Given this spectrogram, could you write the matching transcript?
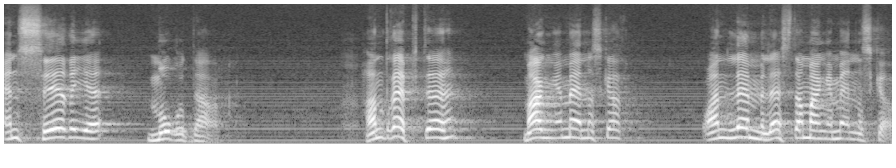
En seriemorder. Han drepte mange mennesker. Og han lemlesta mange mennesker.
